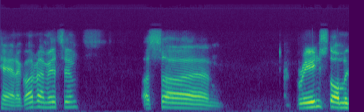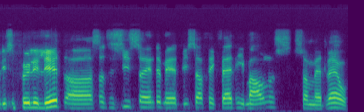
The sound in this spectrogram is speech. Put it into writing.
kan jeg da godt være med til. Og så øh, brainstormede vi selvfølgelig lidt, og så til sidst så endte det med, at vi så fik fat i Magnus som et erhverv.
